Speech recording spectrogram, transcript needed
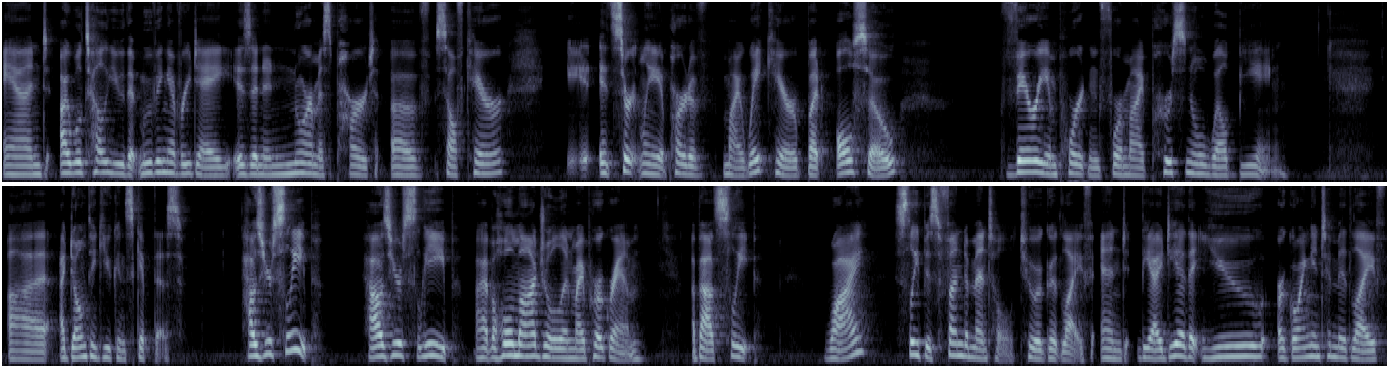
And I will tell you that moving every day is an enormous part of self care. It's certainly a part of my weight care, but also very important for my personal well being. Uh, I don't think you can skip this. How's your sleep? How's your sleep? I have a whole module in my program about sleep. Why? Sleep is fundamental to a good life. And the idea that you are going into midlife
